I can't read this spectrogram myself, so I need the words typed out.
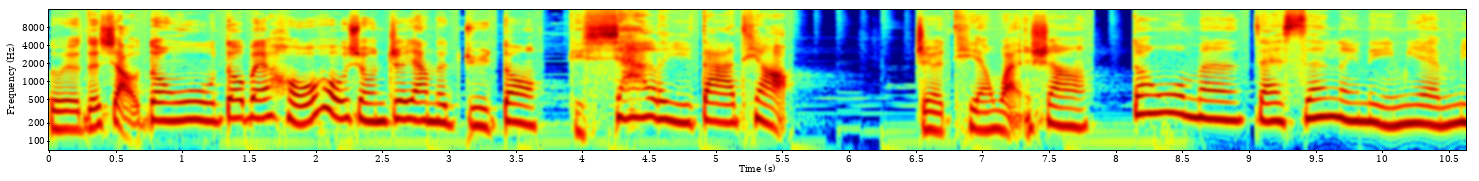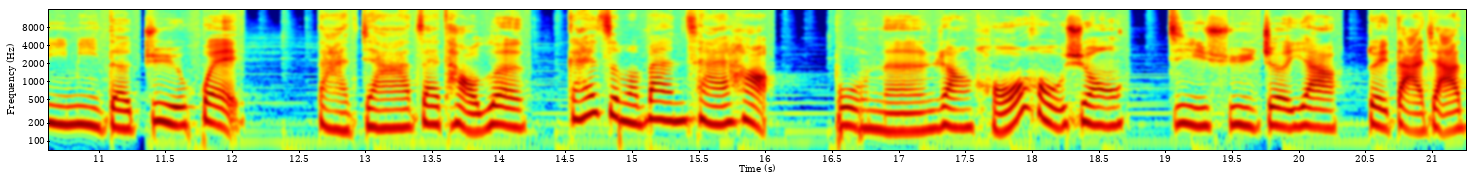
所有的小动物都被吼吼熊这样的举动给吓了一大跳。这天晚上，动物们在森林里面秘密的聚会，大家在讨论该怎么办才好，不能让吼吼熊继续这样对大家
